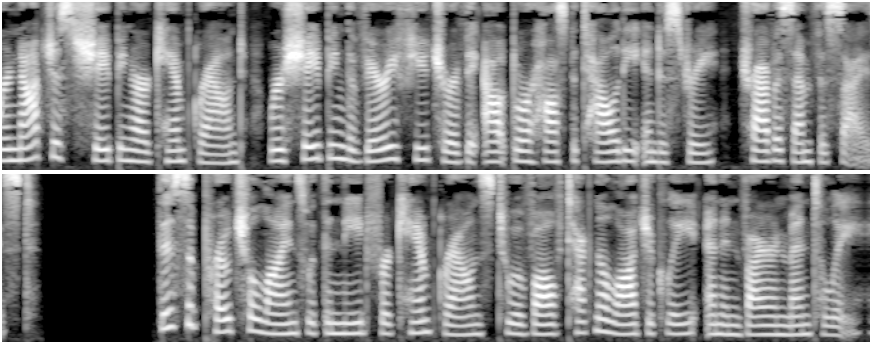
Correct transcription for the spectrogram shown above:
we're not just shaping our campground, we're shaping the very future of the outdoor hospitality industry, Travis emphasized. This approach aligns with the need for campgrounds to evolve technologically and environmentally.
